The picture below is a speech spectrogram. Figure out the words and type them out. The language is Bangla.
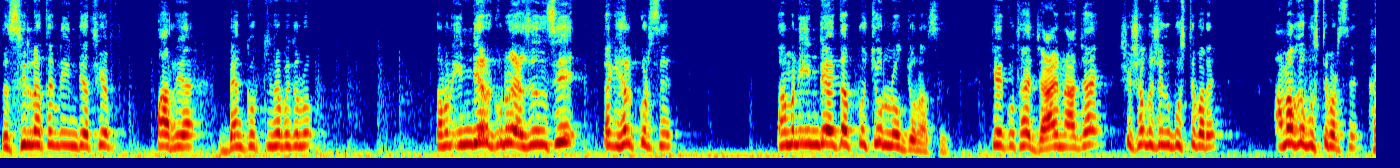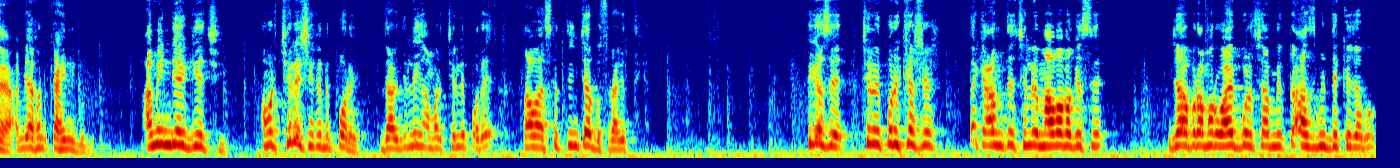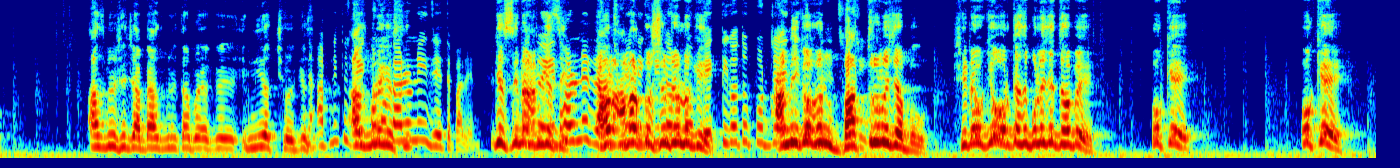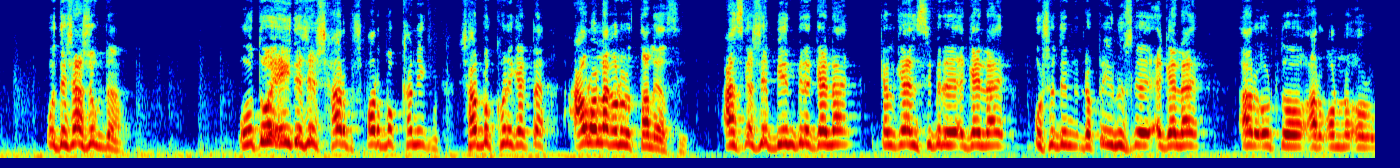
তো সিল না থাকলে ইন্ডিয়া থেকে পার হয়ে ব্যাংকক কীভাবে গেলো? তার মানে ইন্ডিয়ার কোনো এজেন্সি তাকে হেল্প করছে। তার মানে ইন্ডিয়ায় তার প্রচুর লোকজন আছে। কে কোথায় যায়, না যায়, সে সঙ্গে সঙ্গে বুঝতে পারে। আমাকেও বুঝতে পারছে। হ্যাঁ আমি এখন কাহিনী বলি। আমি ইন্ডিয়ায় গিয়েছি। আমার ছেলে সেখানে পড়ে। দার্জিলিং আমার ছেলে পড়ে। তাও আজকে তিন চার বছর আগের থেকে। ঠিক আছে ছেলের পরীক্ষা শেষ তাকে আনতে ছেলের মা বাবা গেছে। যাওয়ার পর আমার ওয়াইফ বলছে আমি একটু আজমির দেখে যাব। আজমির সে যাবে আজমির তারপর একটা নিয়ত ছিল গেছে। আপনি তো কোনো গেছি। কারণেই যেতে পারেন। গেছি না আমি গেছি। এখন আমার হলো কি? ব্যক্তিগত পর্যায়ে আমি কখন বাথরুমে যাব? সেটাও কি ওর কাছে বলে যেতে হবে? ওকে ওকে ও দেশে আসুক না। ও তো এই দেশের সার- সর্বক্ষণিক সার্বক্ষণিক একটা আওলা লাগানোর তালে আছে। আজকে সে বিএনপির গেলায় কালকে এনসিপির গেলায় পরশুদিন ডক্টর ইউনুসকে গেলায় আর ওর তো আর অন্য ওর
